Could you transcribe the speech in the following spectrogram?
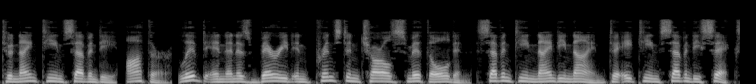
(1905–1970), author, lived in and is buried in Princeton. Charles Smith Olden (1799–1876),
